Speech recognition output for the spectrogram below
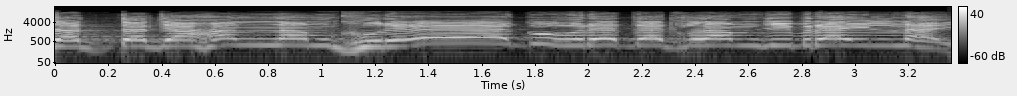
চারটা জাহান নাম ঘুরে ঘুরে দেখলাম জিব্রাইল নাই।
